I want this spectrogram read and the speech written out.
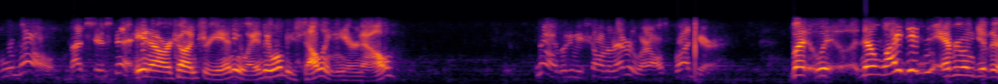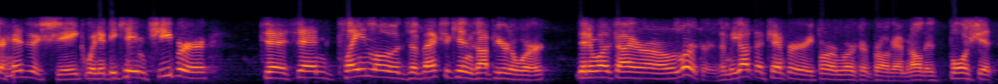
Well, no, that's just it. in our country anyway. They won't be selling here now. No, they're going to be selling them everywhere else but here. But w- now, why didn't everyone give their heads a shake when it became cheaper to send plane loads of Mexicans up here to work than it was to hire our own workers? And we got the temporary foreign worker program and all this bullshit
